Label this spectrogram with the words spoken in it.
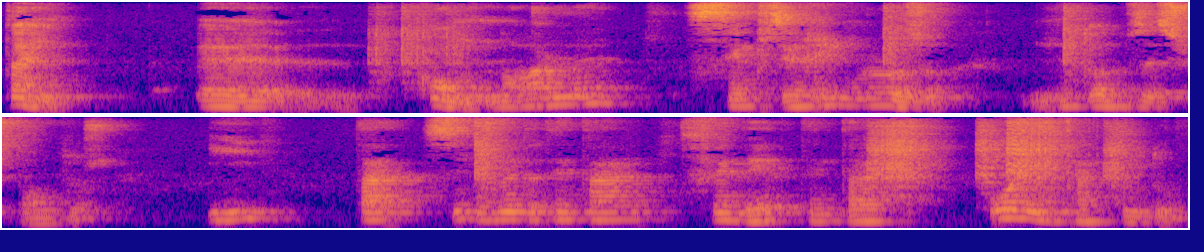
tem uh, como norma sempre ser rigoroso em todos esses pontos e está simplesmente a tentar defender, tentar orientar tudo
